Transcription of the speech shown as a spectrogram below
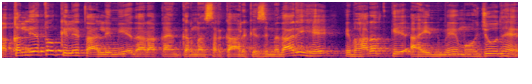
अकलीतों के लिए तालीमी अदारा कायम करना सरकार की ज़िम्मेदारी है। ये भारत के आइन में मौजूद है।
